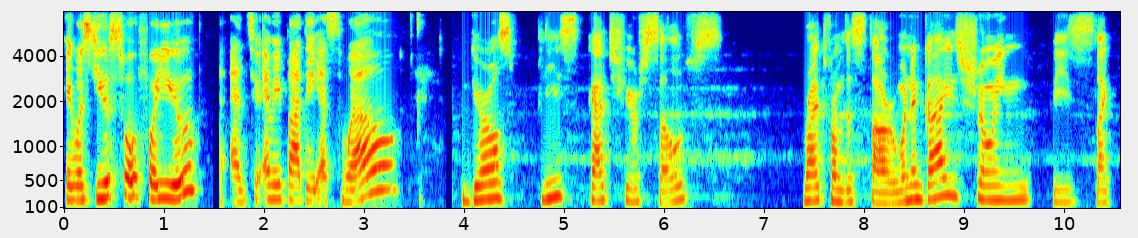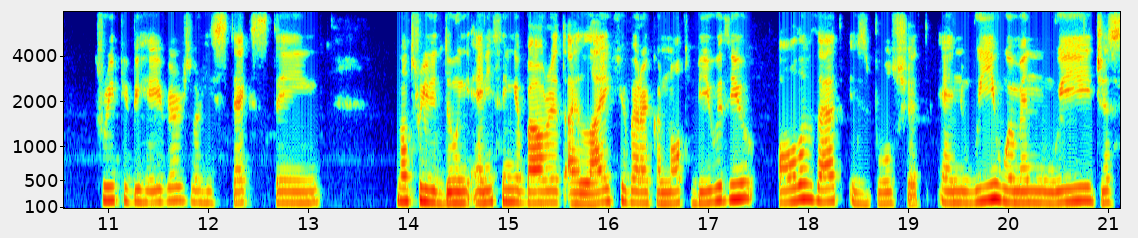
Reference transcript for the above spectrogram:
it was useful for you and to everybody as well. Girls, please catch yourselves right from the start. When a guy is showing these like creepy behaviors where he's texting, not really doing anything about it, I like you, but I cannot be with you, all of that is bullshit. And we women, we just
